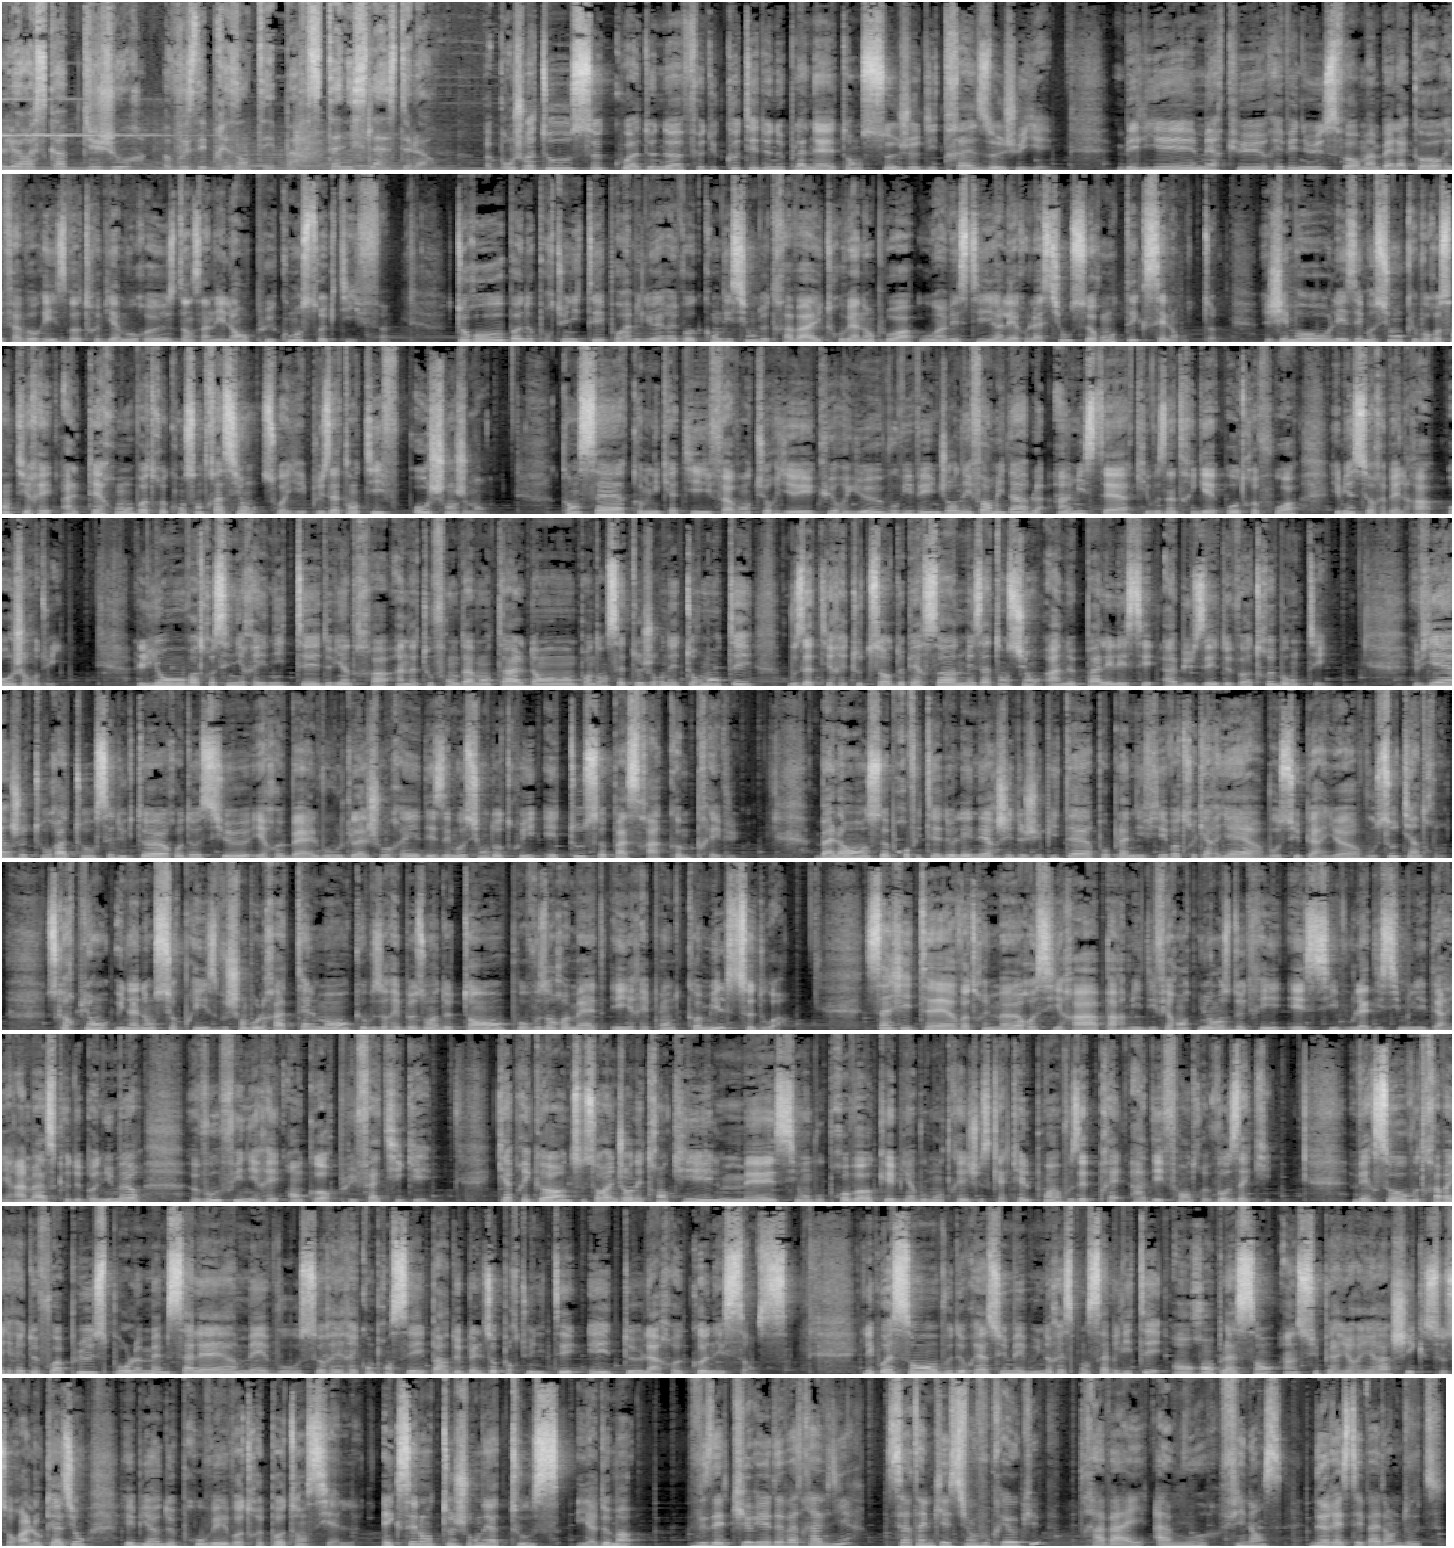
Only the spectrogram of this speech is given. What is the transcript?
L'horoscope du jour vous est présenté par Stanislas Delorme. Bonjour à tous, quoi de neuf du côté de nos planètes en ce jeudi 13 juillet? Bélier, Mercure et Vénus forment un bel accord et favorisent votre vie amoureuse dans un élan plus constructif. Taureau, bonne opportunité pour améliorer vos conditions de travail, trouver un emploi ou investir, les relations seront excellentes. Gémeaux, les émotions que vous ressentirez altéreront votre concentration, soyez plus attentif aux changements. Cancer, communicatif, aventurier, curieux, vous vivez une journée formidable. Un mystère qui vous intriguait autrefois eh bien, se révélera aujourd'hui. Lion, votre sérénité deviendra un atout fondamental dans, pendant cette journée tourmentée. Vous attirez toutes sortes de personnes, mais attention à ne pas les laisser abuser de votre bonté. Vierge, tour à tour séducteur, audacieux et rebelle, vous la jouerez des émotions d'autrui et tout se passera comme prévu. Balance, profitez de l'énergie de Jupiter pour planifier votre carrière. Vos supérieurs vous soutiendront. Scorpion, une annonce surprise vous chamboulera tellement que vous aurez besoin de temps pour vous en remettre et y répondre comme il se doit. Sagittaire, votre humeur oscillera parmi différentes nuances de gris et si vous la dissimulez derrière un masque de bonne humeur, vous finirez encore plus fatigué. Capricorne, ce sera une journée tranquille, mais si on vous provoque, eh bien vous montrez jusqu'à quel point vous êtes prêt à défendre vos acquis. Verseau, vous travaillerez deux fois plus pour le même salaire, mais vous serez récompensé par de belles opportunités et de la reconnaissance. Les poissons, vous devrez assumer une responsabilité en remplaçant un supérieur hiérarchique. Ce sera l'occasion eh de prouver votre potentiel. Excellente journée à tous et à demain. Vous êtes curieux de votre avenir? Certaines questions vous préoccupent? Travail, amour, finances? Ne restez pas dans le doute.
